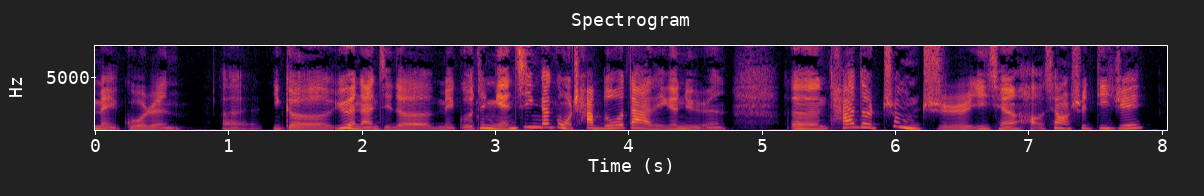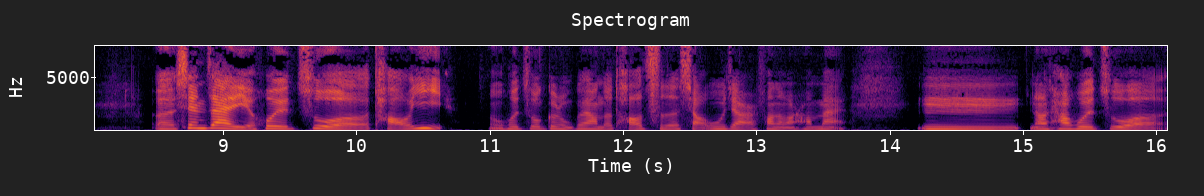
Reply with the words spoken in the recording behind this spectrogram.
美国人，呃，一个越南籍的美国，这年纪应该跟我差不多大的一个女人，嗯，她的正职以前好像是 DJ，呃，现在也会做陶艺，嗯，会做各种各样的陶瓷的小物件放在网上卖，嗯，然后他会做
